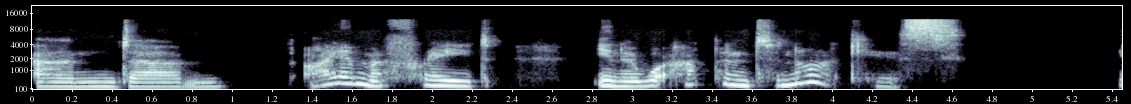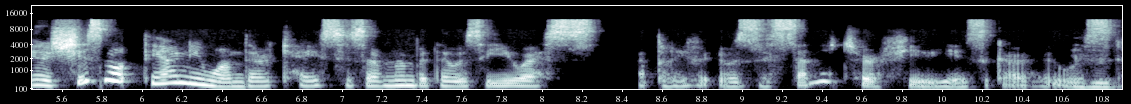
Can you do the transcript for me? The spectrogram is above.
And um, I am afraid, you know, what happened to Narkis, you know, she's not the only one. There are cases. I remember there was a US, I believe it was a senator a few years ago who was mm-hmm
